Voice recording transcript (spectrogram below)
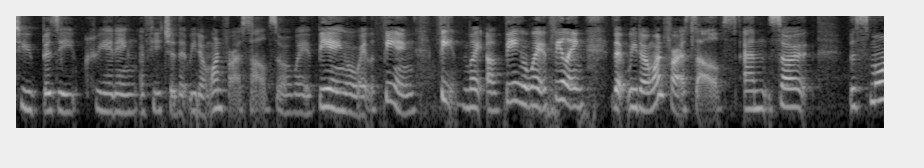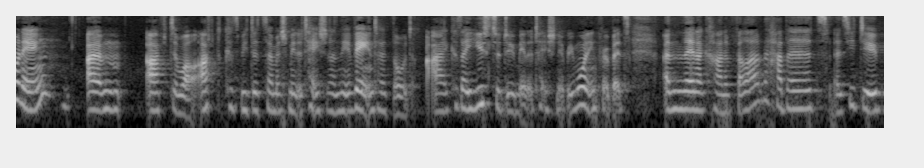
too busy creating a future that we don't want for ourselves or a way of being or a way of being, fe- way of being a way of feeling that we don't want for ourselves. Um, so this morning, um, after well, after because we did so much meditation on the event, I thought I because I used to do meditation every morning for a bit, and then I kind of fell out of the habit, as you do,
